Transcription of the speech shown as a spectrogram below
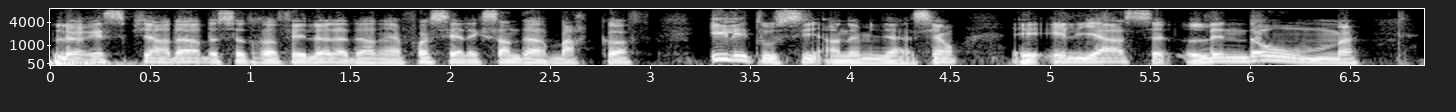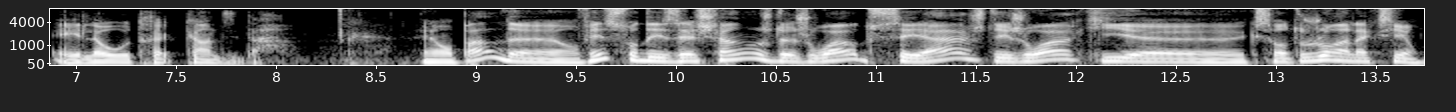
Le récipiendaire de ce trophée-là, la dernière fois, c'est Alexander Barkov. Il est aussi en nomination. Et Elias Lindholm est l'autre candidat. Et on parle de, on vient sur des échanges de joueurs du CH, des joueurs qui, euh, qui sont toujours en action.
